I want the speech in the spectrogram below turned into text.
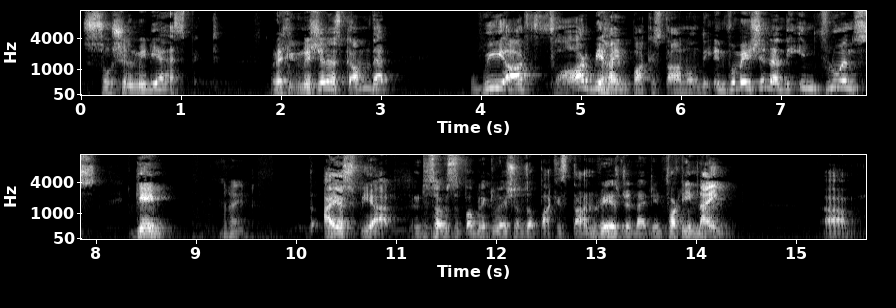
social media aspect. Recognition has come that we are far behind Pakistan on the information and the influence game. Right. The ISPR, Inter Services Public Relations of Pakistan, raised in 1949, um,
